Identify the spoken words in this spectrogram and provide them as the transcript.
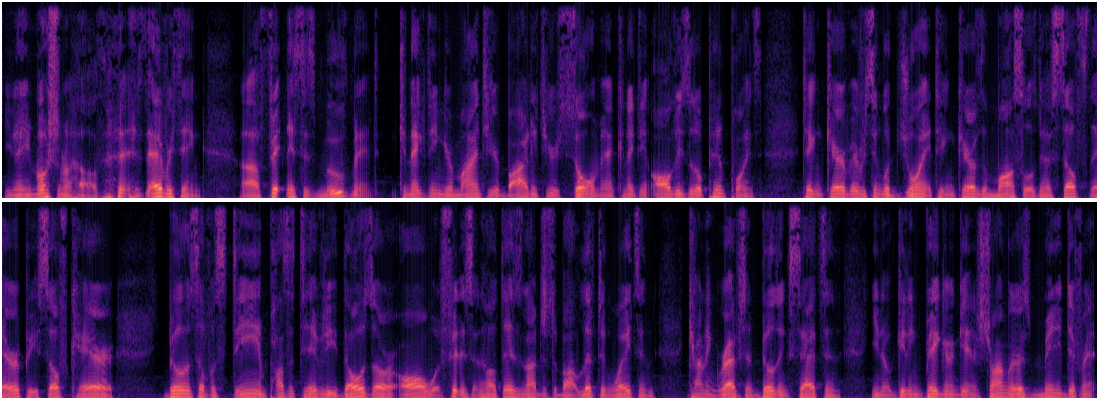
you know emotional health is everything uh, fitness is movement connecting your mind to your body to your soul man connecting all these little pinpoints taking care of every single joint taking care of the muscles you know self therapy self care building self esteem, positivity. Those are all what fitness and health is. It's not just about lifting weights and counting reps and building sets and, you know, getting bigger and getting stronger. There's many different,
